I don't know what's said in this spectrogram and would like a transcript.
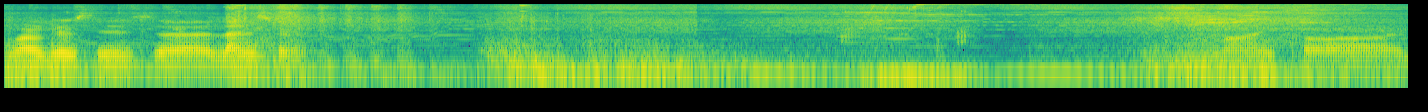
Vargas is uh, Lancer. My god.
